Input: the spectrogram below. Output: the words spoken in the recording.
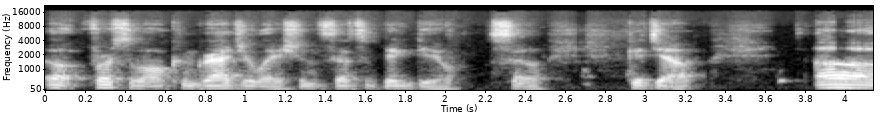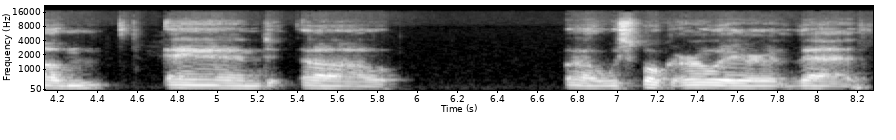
uh, first of all, congratulations. That's a big deal. So good job. Um, and uh, uh, we spoke earlier that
